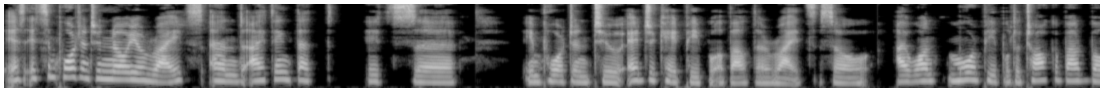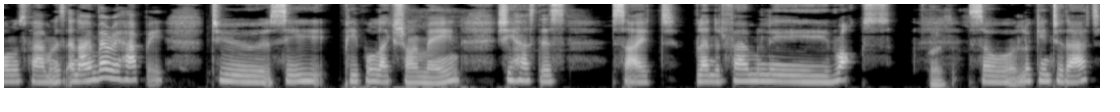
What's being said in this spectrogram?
Yes, it's important to know your rights, and I think that it's uh, important to educate people about their rights. So I want more people to talk about bonus families, and I'm very happy to see people like Charmaine. She has this site, Blended Family Rocks. Right. So look into that.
